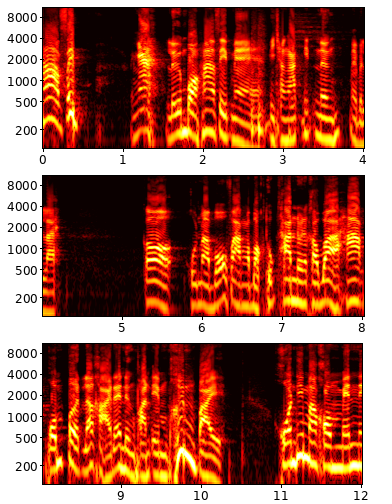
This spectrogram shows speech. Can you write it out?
ห้าสิบไงลืมบอกห้าสิบแหมมีชะงักนิดนึงไม่เป็นไร ก็คุณมาโบฟังมาบอกทุกท่านด้วยนะครับว่า หากผมเปิดแล้วขายได้หนึ่งพันเอ็มขึ้นไป คนที่มาคอมเมนต์ใน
